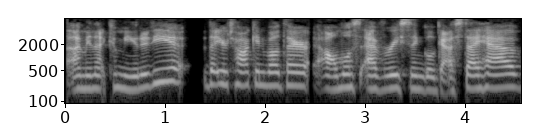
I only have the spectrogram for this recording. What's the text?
I mean, that community that you're talking about there, almost every single guest I have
